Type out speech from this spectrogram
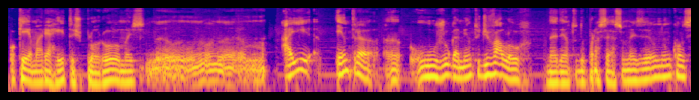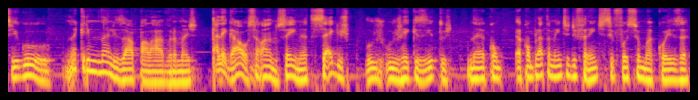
ok, a Maria Rita explorou, mas aí entra ah, um julgamento de valor né, dentro do processo, mas eu não consigo, não é criminalizar a palavra, mas tá legal, sei lá, não sei, né? Segue os, os, os requisitos, né? Com, é completamente diferente se fosse uma coisa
